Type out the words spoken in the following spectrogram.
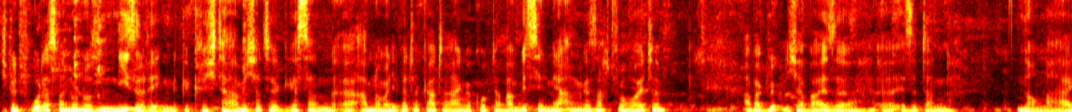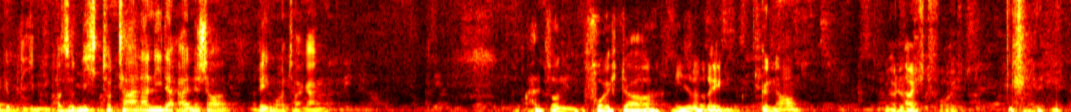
Ich bin froh, dass wir nur, nur so einen Nieselregen mitgekriegt haben. Ich hatte gestern äh, Abend nochmal die Wetterkarte reingeguckt, da war ein bisschen mehr angesagt für heute. Aber glücklicherweise äh, ist es dann normal geblieben. Also nicht totaler niederrheinischer Regenuntergang. Halt so ein feuchter Nieselregen. Genau. Ja, leicht feucht.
